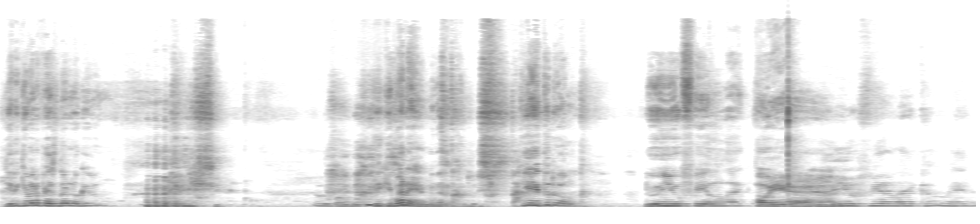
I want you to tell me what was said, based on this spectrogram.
jadi gimana face down lagi bang? Iya, gimana ya bener iya itu dong do you feel like oh iya you feel like a man?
